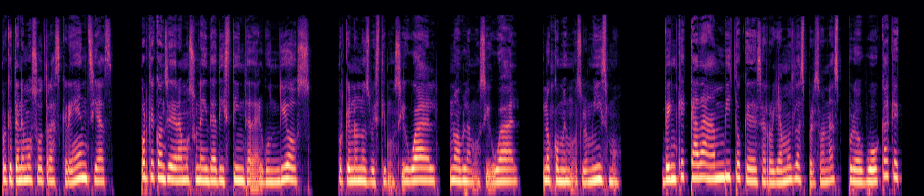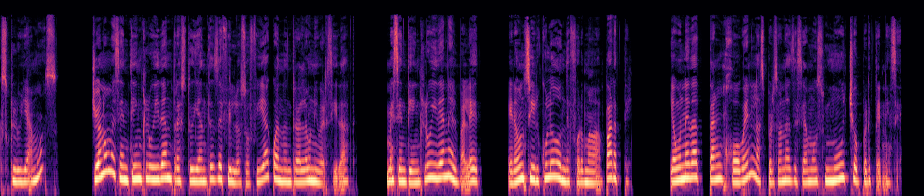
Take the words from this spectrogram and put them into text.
porque tenemos otras creencias, porque consideramos una idea distinta de algún Dios, porque no nos vestimos igual, no hablamos igual, no comemos lo mismo. ¿Ven que cada ámbito que desarrollamos las personas provoca que excluyamos? Yo no me sentí incluida entre estudiantes de filosofía cuando entré a la universidad. Me sentía incluida en el ballet. Era un círculo donde formaba parte. Y a una edad tan joven las personas deseamos mucho pertenecer.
